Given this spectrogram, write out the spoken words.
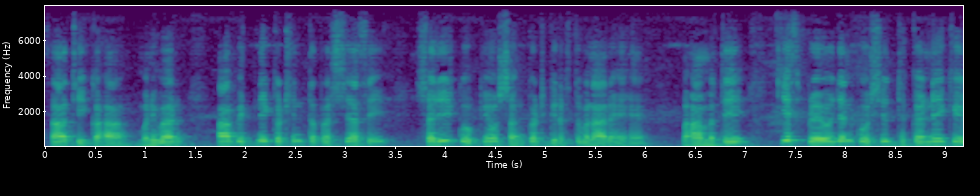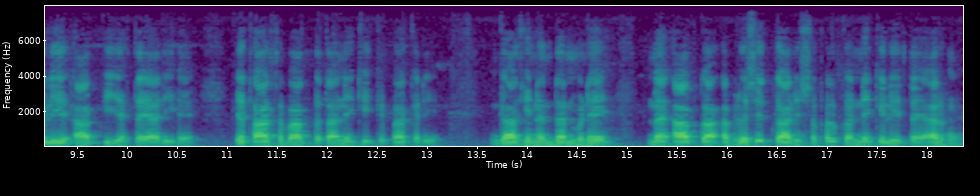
साथ ही कहा, मुनिवर, आप इतनी कठिन तपस्या से शरीर को क्यों संकट ग्रस्त बना रहे हैं? महामते, किस प्रयोजन को सिद्ध करने के लिए आपकी यह तैयारी है? यथार्थ बात बताने की कृपा करें। गाधी नंदन मुने, मैं आपका अभिलषित कार्य सफल करने के लिए तैयार हूँ।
